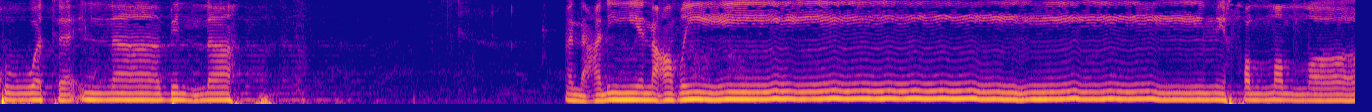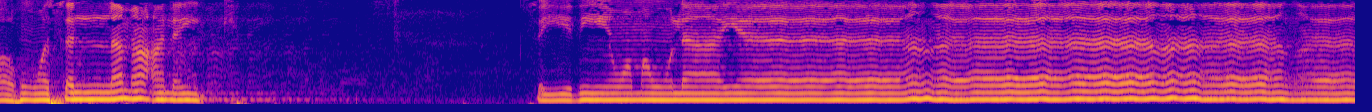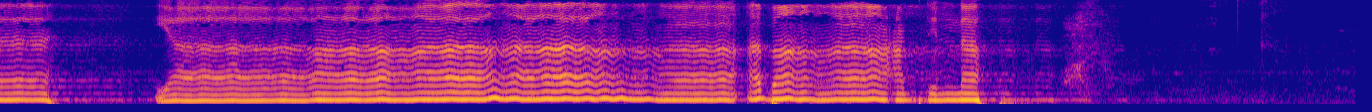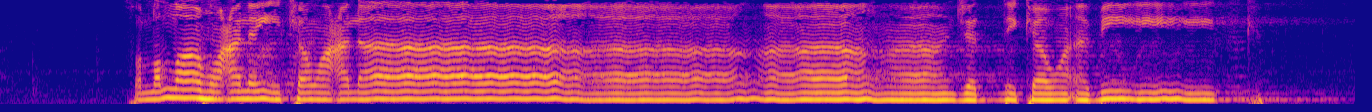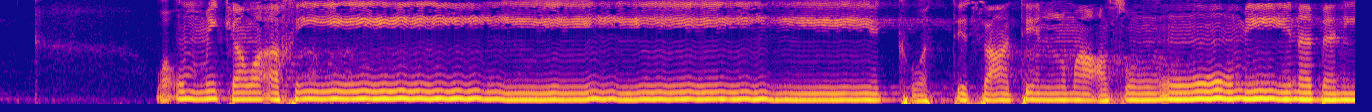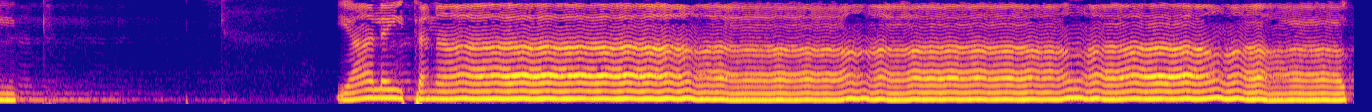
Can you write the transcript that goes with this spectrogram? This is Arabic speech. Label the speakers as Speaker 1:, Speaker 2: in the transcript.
Speaker 1: قوة إلا بالله. العلي العظيم صلى الله وسلم عليك. سيدي ومولاي صلى الله عليك وعلى جدك وأبيك وأمك وأخيك والتسعة المعصومين بنيك يا ليتنا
